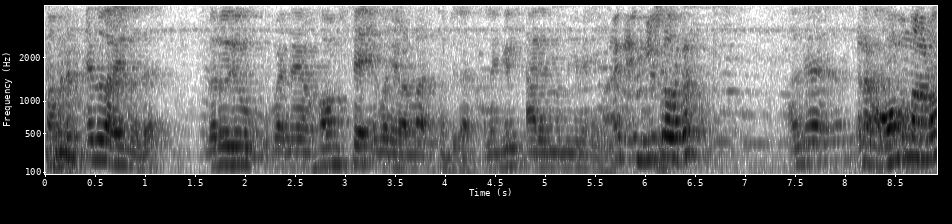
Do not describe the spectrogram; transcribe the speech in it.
ഭവനം എന്ന് പറയുന്നത് വെറൊരു പിന്നെ ഹോം സ്റ്റേ പോലെയുള്ള സംവിധാനം. അല്ലെങ്കിൽ ആരെങ്കിലും ഇംഗ്ലീഷിലൊക്കെ അതിന് അല്ല ഹോം എന്നാണോ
